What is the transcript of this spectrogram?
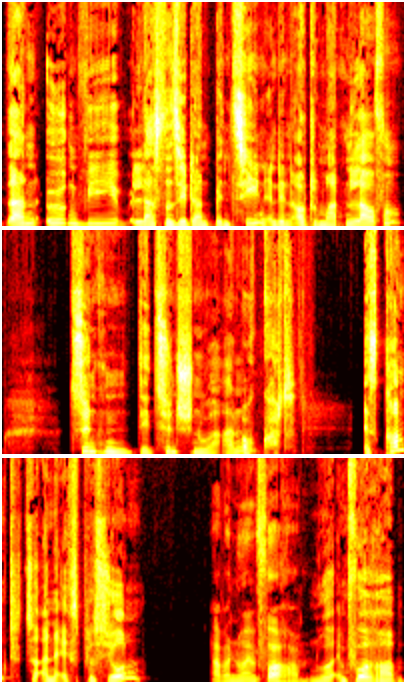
dann irgendwie lassen Sie dann Benzin in den Automaten laufen, zünden die Zündschnur an. Oh Gott. Es kommt zu einer Explosion. Aber nur im Vorraum. Nur im Vorraum,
